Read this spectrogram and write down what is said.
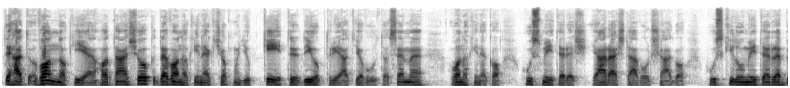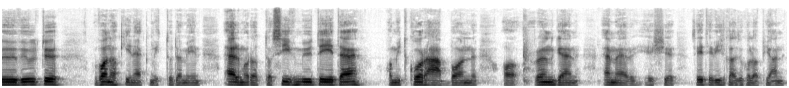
tehát vannak ilyen hatások, de van, akinek csak mondjuk két dioptriát javult a szeme, van, akinek a 20 méteres járástávolsága 20 kilométerre bővült, van, akinek, mit tudom én, elmaradt a szívműtéte, amit korábban a röntgen, MR és CT vizsgálatok alapján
